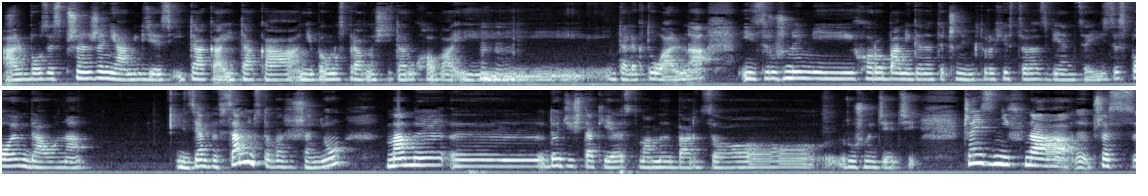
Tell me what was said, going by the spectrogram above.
albo ze sprzężeniami, gdzie jest i taka, i taka niepełnosprawność, i ta ruchowa, i, mhm. i intelektualna, i z różnymi chorobami genetycznymi, których jest coraz więcej, i z zespołem Downa. Więc jakby w samym stowarzyszeniu mamy, y, do dziś tak jest, mamy bardzo różne dzieci. Część z nich na, przez,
